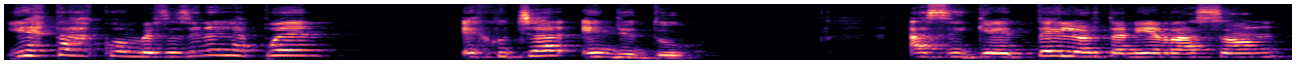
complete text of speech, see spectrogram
Y estas conversaciones las pueden escuchar en YouTube. Así que Taylor tenía razón,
